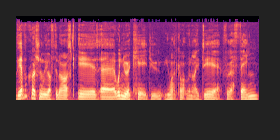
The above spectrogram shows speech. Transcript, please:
the other question we often ask is uh, when you're a kid, you, you might come up with an idea for a thing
